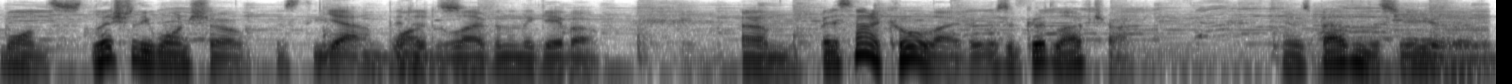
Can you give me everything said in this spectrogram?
once, literally one show. Is the Yeah, they did it live and then they gave up. Um, but it sounded cool live. It was a good live track. It was better than the studio version.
